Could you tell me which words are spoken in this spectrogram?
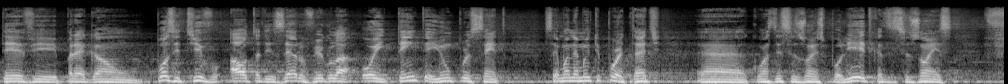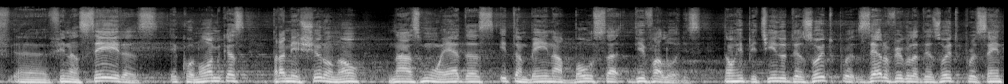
teve pregão positivo, alta de 0,81%. Semana é muito importante é, com as decisões políticas, decisões é, financeiras, econômicas, para mexer ou não nas moedas e também na bolsa de valores. Então, repetindo, 0,18%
